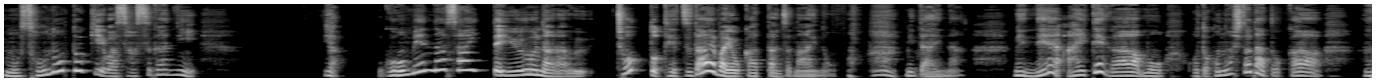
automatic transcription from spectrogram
もうその時はさすがに、いや、ごめんなさいって言うなら、ちょっと手伝えばよかったんじゃないの？みたいな。ね、相手がもう男の人だとか、うー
